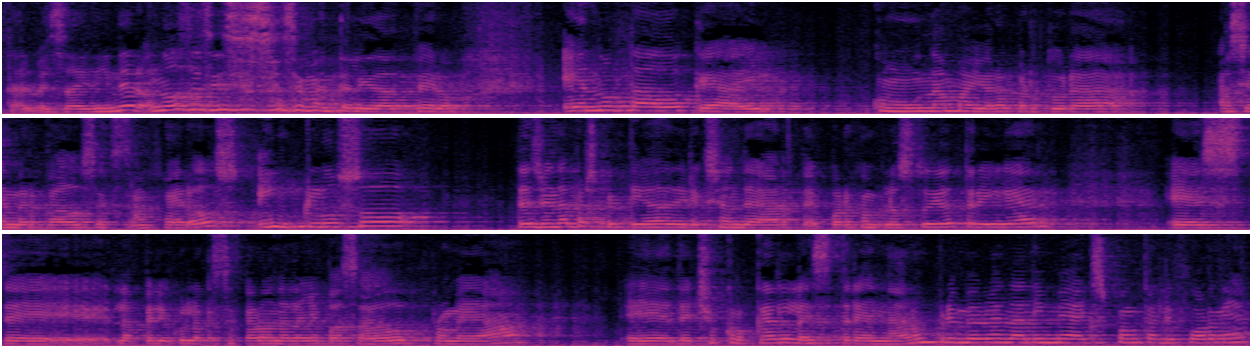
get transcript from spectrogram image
tal vez hay dinero. No sé si es esa mentalidad, pero he notado que hay como una mayor apertura hacia mercados extranjeros e incluso desde una perspectiva de dirección de arte. Por ejemplo, Studio Trigger, este, la película que sacaron el año pasado, Promea, eh, de hecho creo que la estrenaron primero en Anime Expo en California.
